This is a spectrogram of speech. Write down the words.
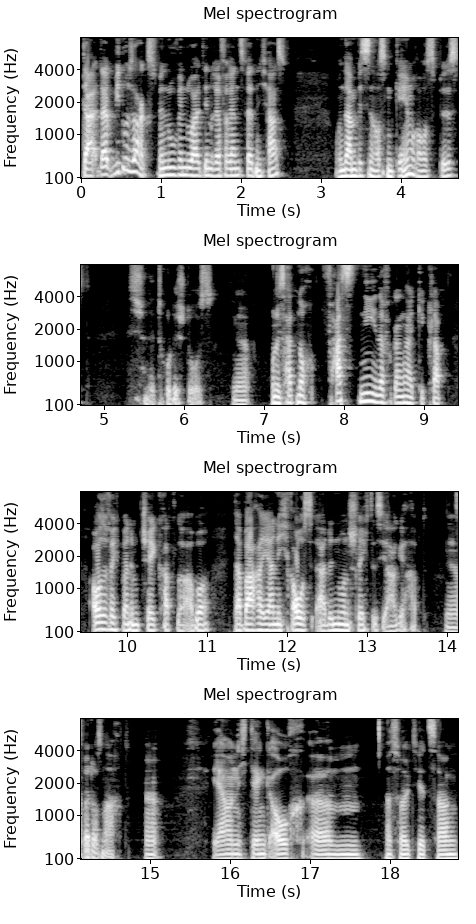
da, da, wie du sagst, wenn du, wenn du halt den Referenzwert nicht hast und da ein bisschen aus dem Game raus bist, ist schon der Todesstoß. Ja. Und es hat noch fast nie in der Vergangenheit geklappt. Außer vielleicht bei einem Jay Cutler, aber da war er ja nicht raus. Er hatte nur ein schlechtes Jahr gehabt. Ja. 2008. Ja. Ja, und ich denke auch, ähm, was sollte ich jetzt sagen?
